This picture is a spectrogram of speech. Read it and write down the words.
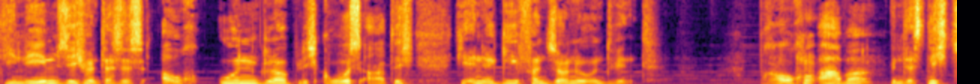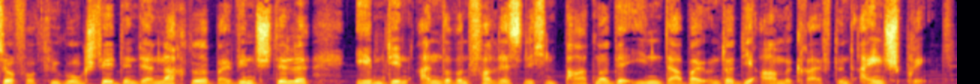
die nehmen sich, und das ist auch unglaublich großartig, die Energie von Sonne und Wind brauchen aber, wenn das nicht zur Verfügung steht, in der Nacht oder bei Windstille, eben den anderen verlässlichen Partner, der ihnen dabei unter die Arme greift und einspringt.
